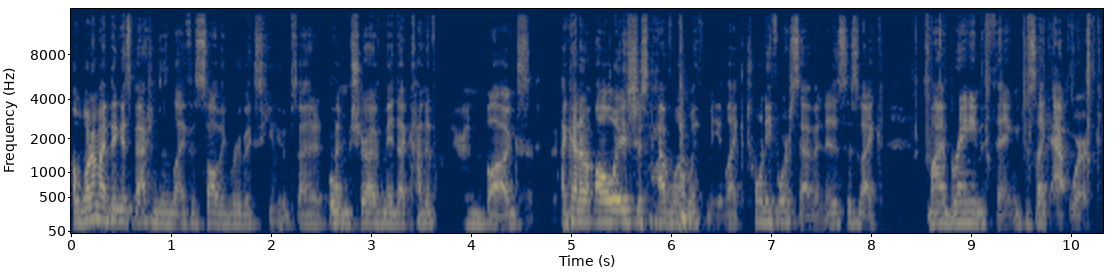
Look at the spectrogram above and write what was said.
one of my biggest passions in life is solving rubik's cubes. I, i'm sure i've made that kind of clear in blogs. i kind of always just have one with me like 24 7 this is like my brain thing just like at work.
